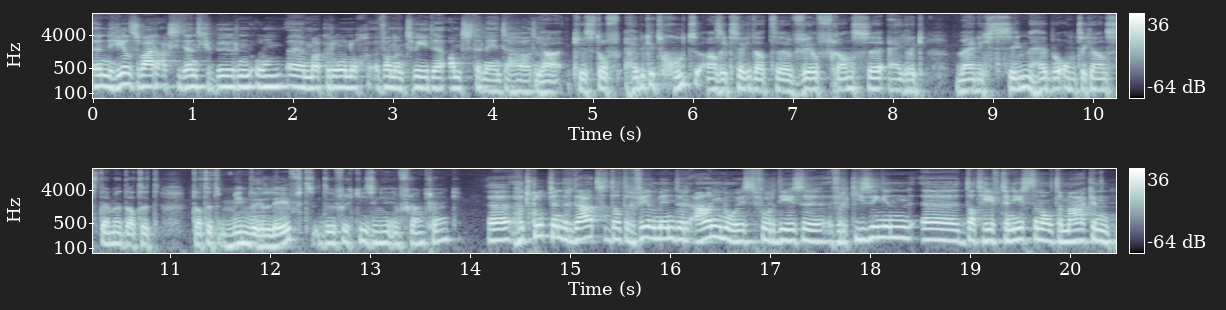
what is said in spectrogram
een, heel zwaar accident gebeuren om uh, Macron nog van een tweede ambtstermijn te houden. Ja, Christophe, heb ik het goed als ik zeg dat uh, veel Fransen eigenlijk weinig zin hebben om te gaan stemmen, dat het, dat het minder leeft, de verkiezingen in Frankrijk? Uh, het klopt inderdaad dat er veel minder animo is voor deze verkiezingen. Uh, dat heeft ten eerste al te maken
